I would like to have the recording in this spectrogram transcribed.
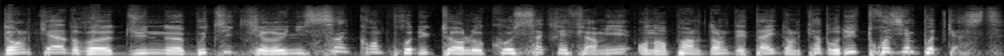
dans le cadre d'une boutique qui réunit 50 producteurs locaux sacrés fermiers. On en parle dans le détail dans le cadre du troisième podcast.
